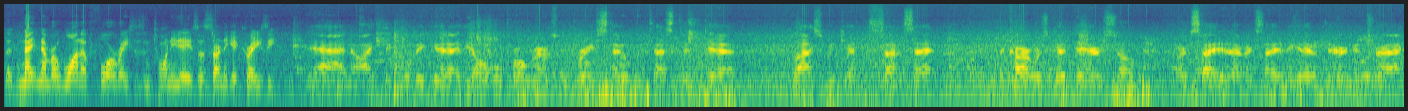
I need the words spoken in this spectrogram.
the night number one of four races in 20 days, so it's starting to get crazy. Yeah, no, I think we'll be good. The oval program's been pretty stout. We tested uh, last week at Sunset. The car was good there, so we're excited. I'm excited to get out there, new track.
